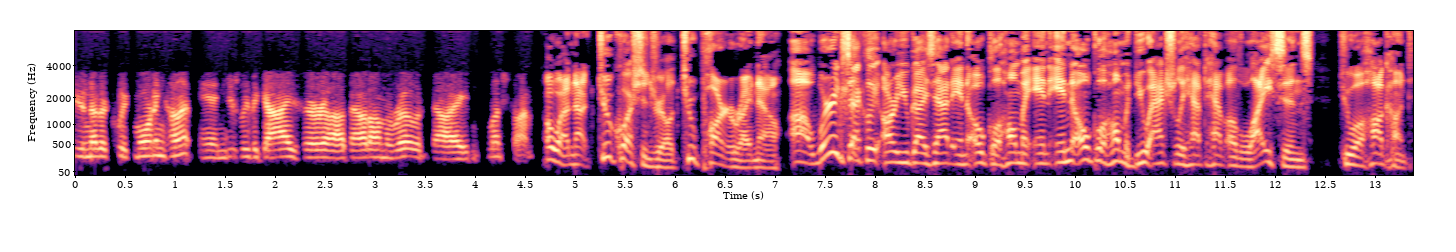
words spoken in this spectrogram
do another quick morning hunt. And usually the guys are uh, about on the road by lunchtime. Oh, wow. Now, two questions, real two parter right now. Uh, where exactly are you guys at in Oklahoma? And in Oklahoma, do you actually have to have a license to a hog hunt?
